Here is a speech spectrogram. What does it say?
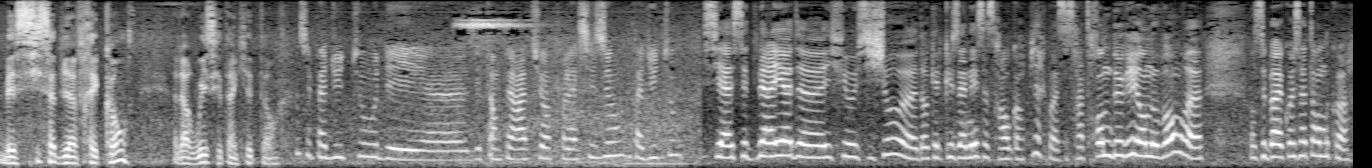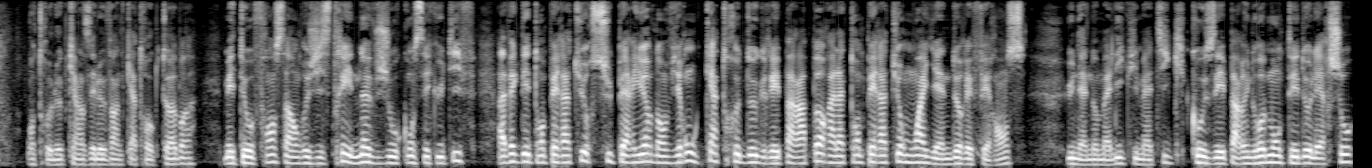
Mais si ça devient fréquent, alors oui, c'est inquiétant. C'est pas du tout des, euh, des, températures pour la saison, pas du tout. Si à cette période euh, il fait aussi chaud, euh, dans quelques années ça sera encore pire quoi. Ça sera 30 degrés en novembre, on ne sait pas à quoi s'attendre quoi. Entre le 15 et le 24 octobre, Météo France a enregistré 9 jours consécutifs avec des températures supérieures d'environ 4 degrés par rapport à la température moyenne de référence, une anomalie climatique causée par une remontée de l'air chaud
